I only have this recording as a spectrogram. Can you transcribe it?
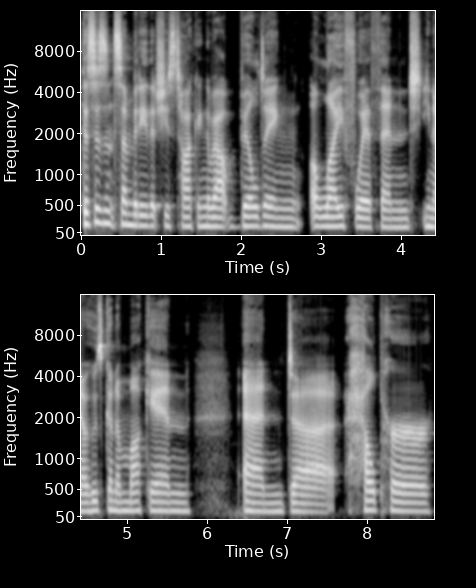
This isn't somebody that she's talking about building a life with and, you know, who's going to muck in and uh, help her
